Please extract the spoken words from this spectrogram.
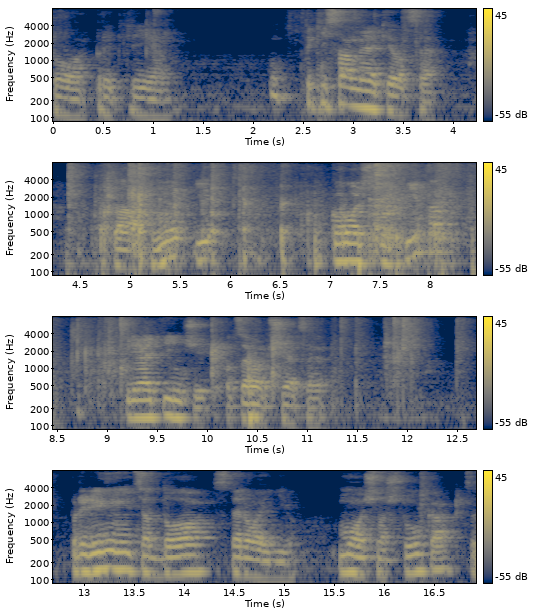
Тор, приклеєм. Ну, такі самі, як і оце. Так, ну і король спорфіта, креатинчик. Оце взагалі це прирівнюється до стероїдів. Мощна штука. Це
